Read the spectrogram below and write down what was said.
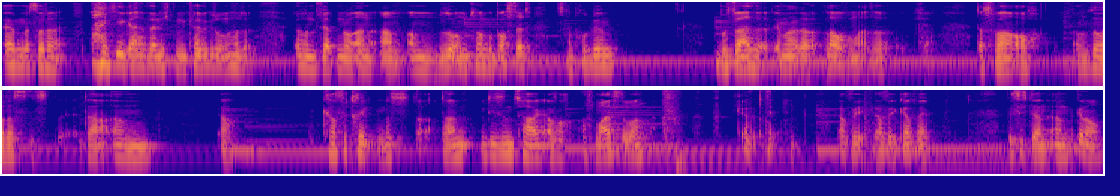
Ähm, es war dann eigentlich egal, wenn ich den Kaffee getrunken hatte. Und wir hatten nur an, an, an, so am Zaun gebastelt. Das ist kein Problem. Ich musste also halt immer laufen. Also, ja, das war auch ähm, so, dass es da, ähm, ja, Kaffee trinken, das da, da in diesen Tagen einfach das meiste war. Kaffee trinken. Kaffee, Kaffee, Kaffee. Bis ich dann, ähm, genau.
